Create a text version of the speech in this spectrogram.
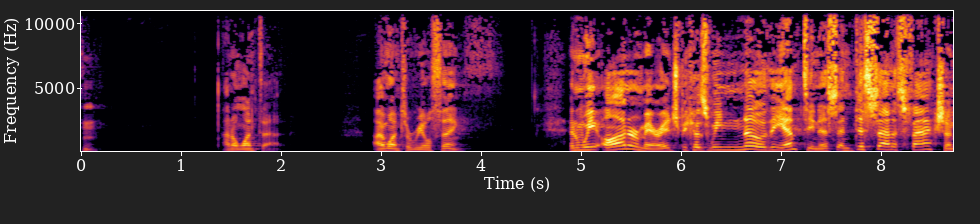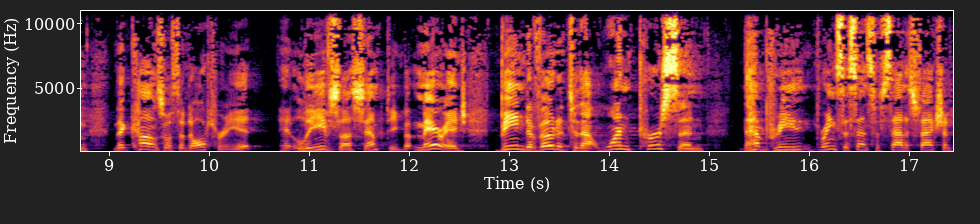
Hmm. I don't want that. I want a real thing. And we honor marriage because we know the emptiness and dissatisfaction that comes with adultery. It, it leaves us empty. But marriage, being devoted to that one person, that brings a sense of satisfaction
